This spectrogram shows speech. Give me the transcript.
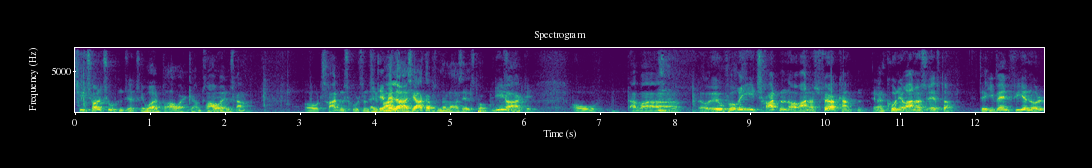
10-12.000 tilskuere. det var et brav kamp. Brav det en kamp. Og 13 skulle sådan Ja, set det bare- med Lars Jakobsen og Lars Elstrup. Lige nøjagtigt. Og der var, der var eufori i 13 og Randers før kampen, Ja. ja. men kun i Randers efter. Det- De vandt 4-0.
